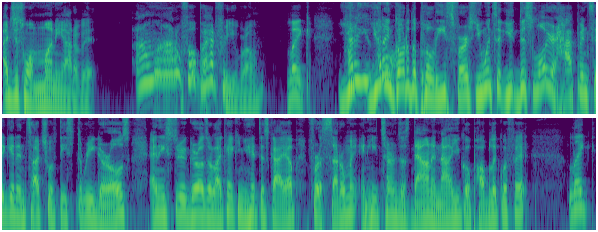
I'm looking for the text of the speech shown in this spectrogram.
I just want money out of it. I don't. I don't feel bad for you, bro. Like you, you- you didn't go to the police first. You went to you, this lawyer happened to get in touch with these three girls, and these three girls are like, "Hey, can you hit this guy up for a settlement?" And he turns us down, and now you go public with it. Like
